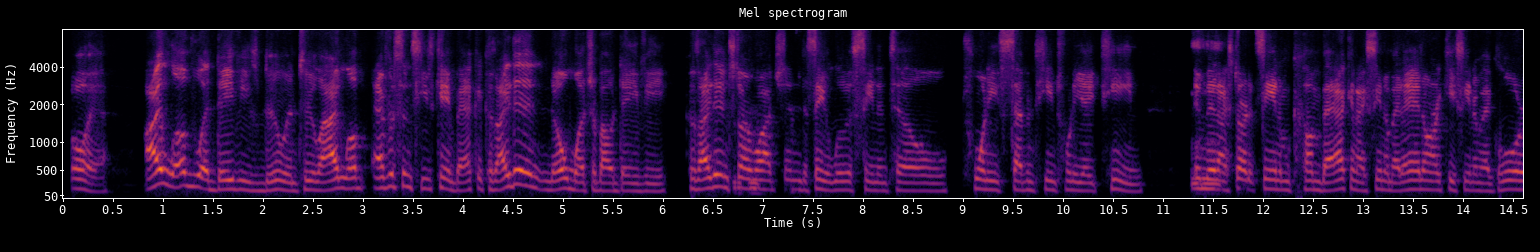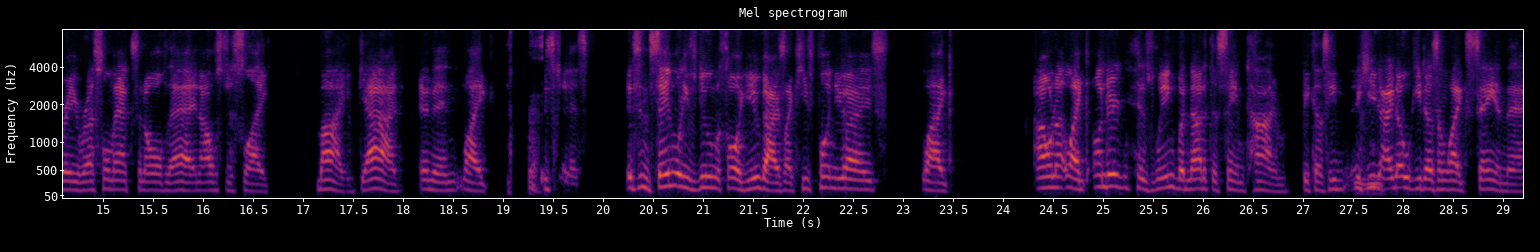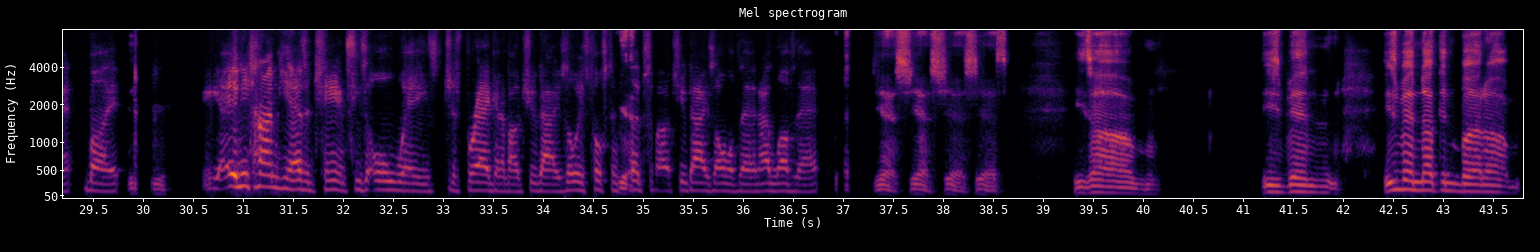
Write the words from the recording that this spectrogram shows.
Oh yeah. I love what Davey's doing too. Like I love ever since he's came back because I didn't know much about Davey because I didn't start mm-hmm. watching the St. Louis scene until 2017, 2018. Mm-hmm. And then mm-hmm. I started seeing him come back and I seen him at Anarchy, seen him at Glory, WrestleMax, and all of that. And I was just like, my God. And then like it's just it's insane what he's doing with all you guys. Like he's putting you guys like I don't know, like under his wing, but not at the same time because he mm-hmm. he I know he doesn't like saying that, but mm-hmm anytime he has a chance, he's always just bragging about you guys, always posting yeah. clips about you guys, all of that. And I love that. Yes, yes, yes, yes. He's um he's been he's been nothing but um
